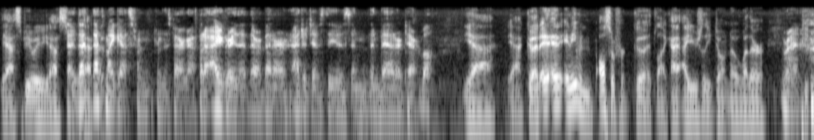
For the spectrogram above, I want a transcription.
yeah, spewy? Yeah, spewy, that, yeah, that's my guess from from this paragraph. But I, I agree that there are better adjectives to use than than bad or terrible. Yeah, yeah, good, and, and, even also for good. Like I, I usually don't know whether Right. people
